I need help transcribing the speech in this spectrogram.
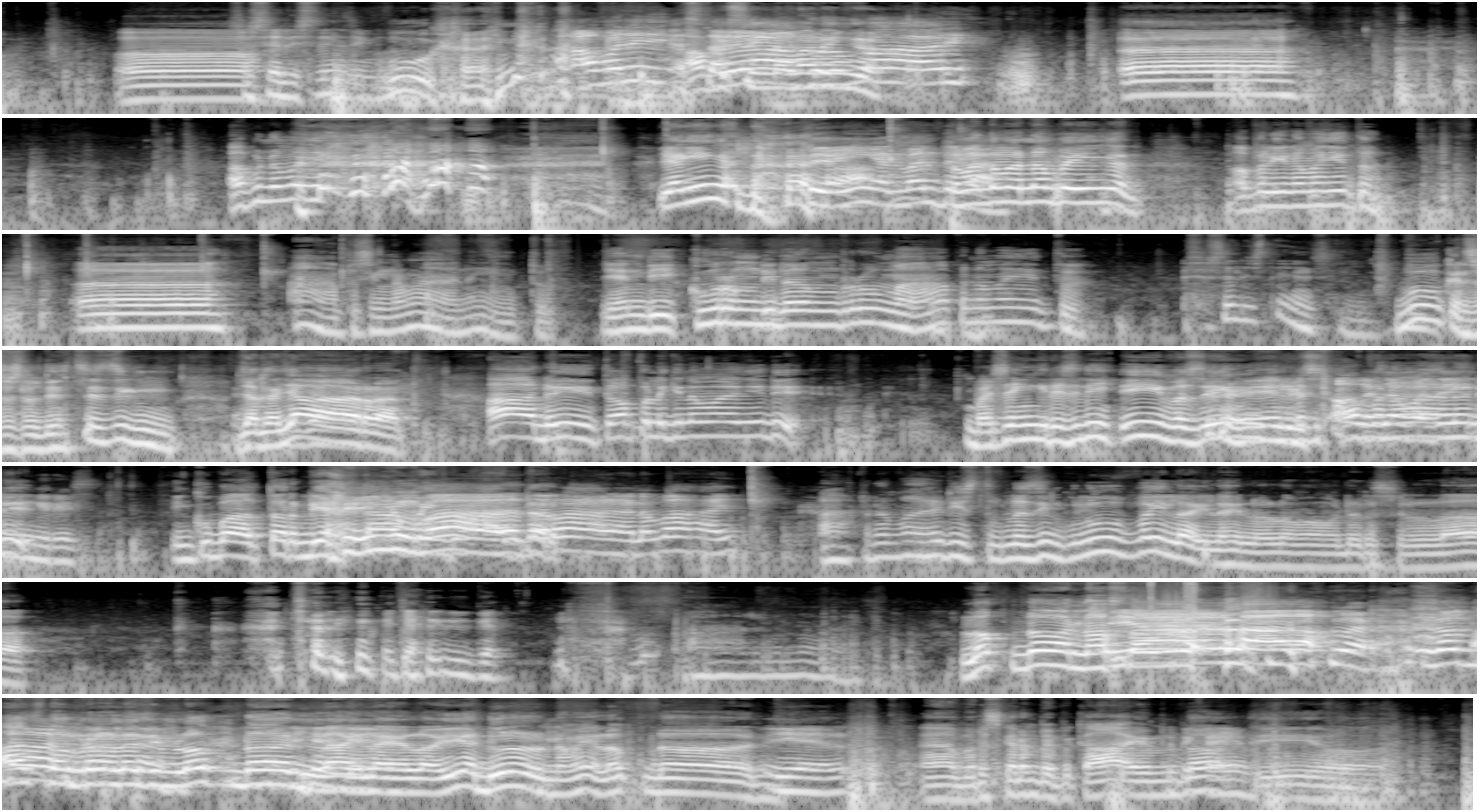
Eh Social distancing. bukan. Apa nih? Apa sih namanya? eh apa namanya? Yang ingat. Yang ingat, bantu lah. teman-teman apa yang ingat? Apa lagi namanya itu? Eh ah apa sih namanya itu? Yang dikurung di dalam rumah apa namanya itu? Social distancing. bukan social distancing jaga jarak. Ada itu apa lagi namanya di Bahasa Inggris nih. Ih, bahasa Inggris. Apa namanya, Di? Inggris? Inkubator dia. Inkubator, ada bahaya. Apa namanya di Astagfirullahaladzim, ku lupa. Ilah, ilah, ilah, ilah, Muhammad Rasulullah. Cari juga, cari juga. Lockdown, Iya, astagfirullah. lockdown. Astagfirullahaladzim, lockdown. Iya, Lah, iya. ilah, ilah. Iya, dulu namanya lockdown. Iya. Nah, baru sekarang PPKM, tuh. PPKM. Iya.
